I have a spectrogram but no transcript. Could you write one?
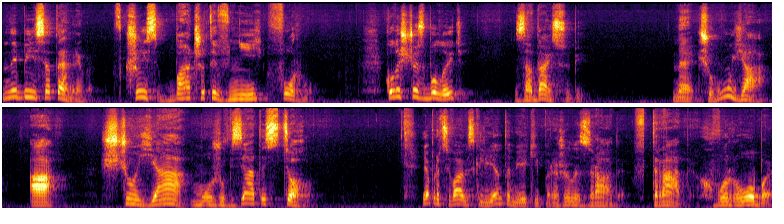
не бійся темряви, вчись бачити в ній форму. Коли щось болить, задай собі. Не чому я, а що я можу взяти з цього. Я працював із клієнтами, які пережили зради, втрати, хвороби.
